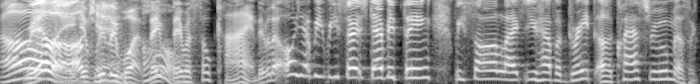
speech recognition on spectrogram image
Oh, Really? It really was. They, Oh. they were so kind. They were like, oh, yeah, we researched everything. We saw, like, you have a great uh, classroom. I was like,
